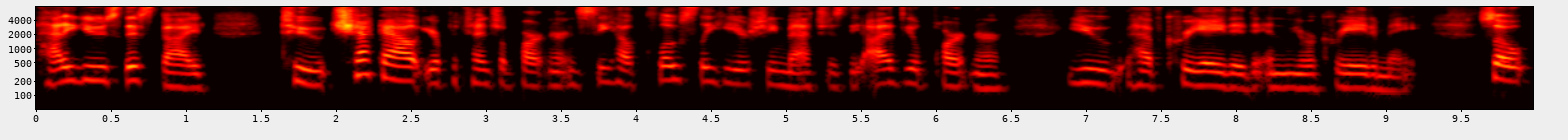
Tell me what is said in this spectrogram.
How to use this guide to check out your potential partner and see how closely he or she matches the ideal partner you have created in your Create-A-Mate. So,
